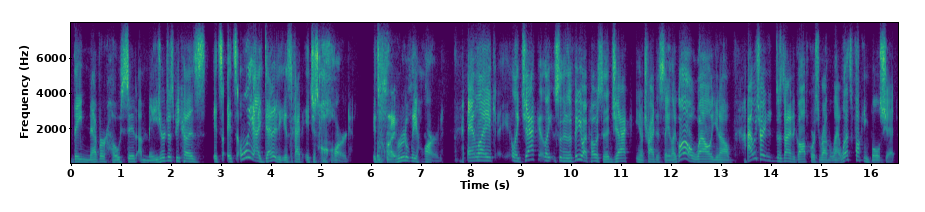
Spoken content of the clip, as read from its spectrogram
they never hosted a major, just because it's its only identity is the fact it's just hard. It's Right. brutally hard. And like like Jack like so there's a video I posted and Jack, you know, tried to say like, oh well, you know, I always try to design a golf course around the land. Well, that's fucking bullshit.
